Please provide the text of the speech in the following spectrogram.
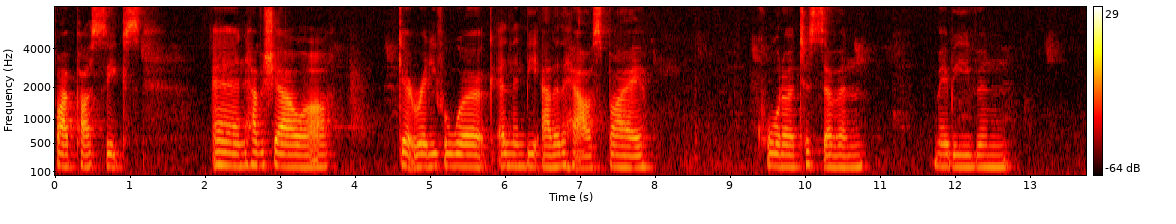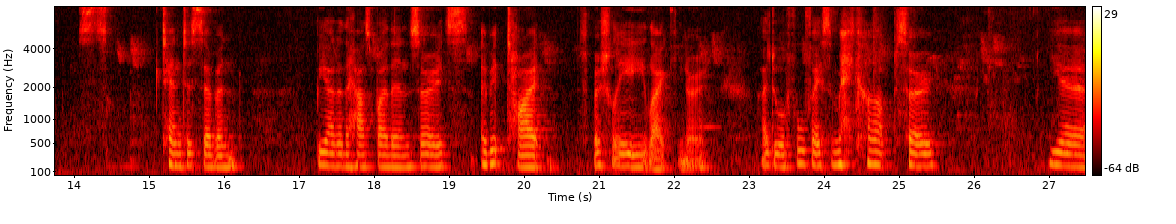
5 past 6, and have a shower, get ready for work and then be out of the house by quarter to seven, maybe even 10 to 7 be out of the house by then. So it's a bit tight especially like you know I do a full face of makeup so yeah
